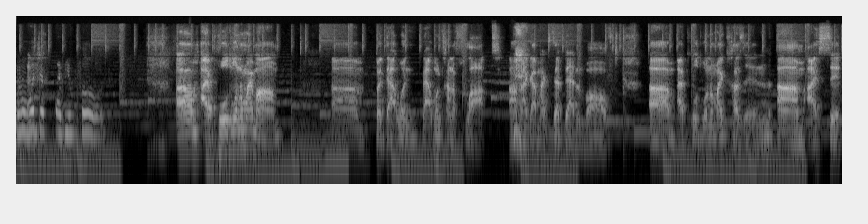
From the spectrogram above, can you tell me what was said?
well, what jokes have you pulled? um, I pulled one on my mom. Um, but that one that one kind of flopped. Um, I got my stepdad involved. Um, I pulled one on my cousin. Um, I sent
